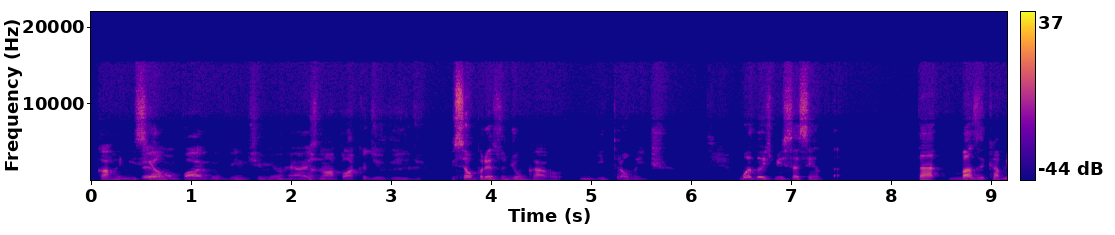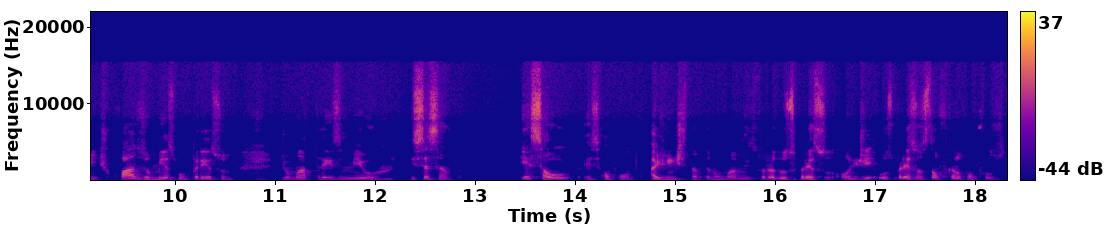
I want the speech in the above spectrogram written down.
Um carro Eu inicial. não pago 20 mil reais numa placa de vídeo. Isso é o preço de um carro, literalmente. Uma 2060 tá basicamente quase o mesmo preço de uma 3060. Esse é o, esse é o ponto. A gente tá tendo uma mistura dos preços onde os preços estão ficando confusos.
